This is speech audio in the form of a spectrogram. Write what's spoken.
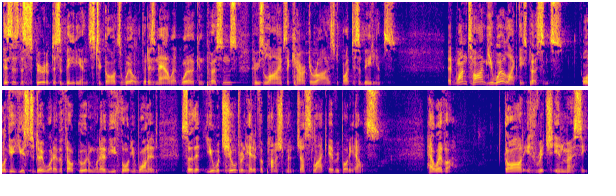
This is the spirit of disobedience to God's will that is now at work in persons whose lives are characterized by disobedience. At one time, you were like these persons. All of you used to do whatever felt good and whatever you thought you wanted, so that you were children headed for punishment just like everybody else. However, God is rich in mercy.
